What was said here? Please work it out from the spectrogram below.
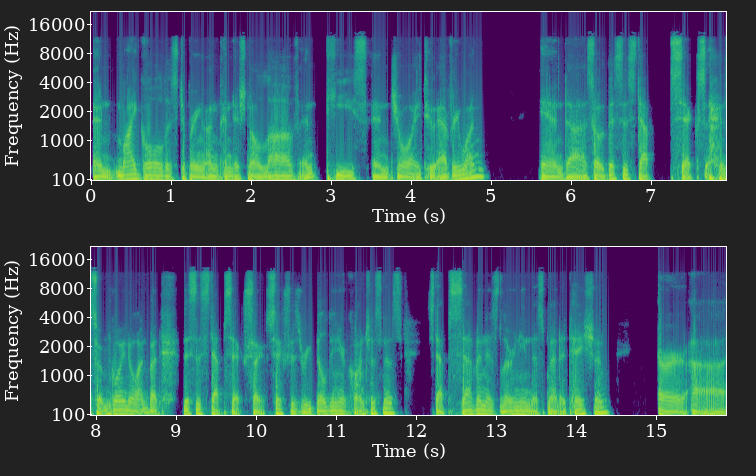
And my goal is to bring unconditional love and peace and joy to everyone. And uh, so this is step six. so I'm going on, but this is step six. Six is rebuilding your consciousness. Step seven is learning this meditation. Or uh,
